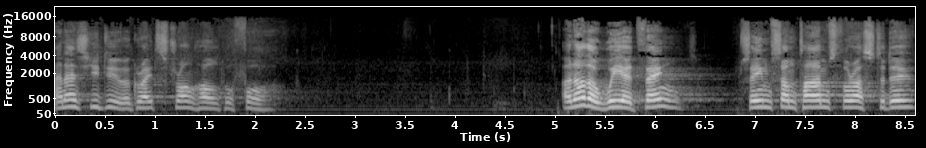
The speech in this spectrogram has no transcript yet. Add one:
And as you do, a great stronghold will fall. Another weird thing seems sometimes for us to do,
